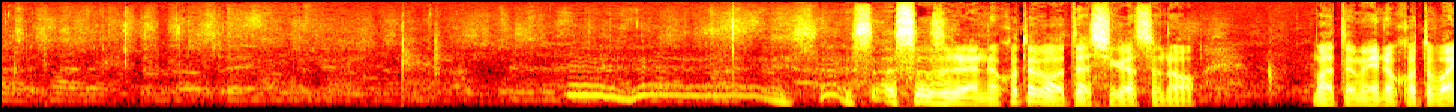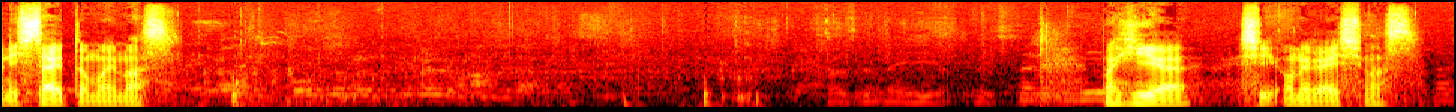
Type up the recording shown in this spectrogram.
ー、それらのことが私がそのまとめの言葉にしたいと思います。まあ、ヒアお願いします。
